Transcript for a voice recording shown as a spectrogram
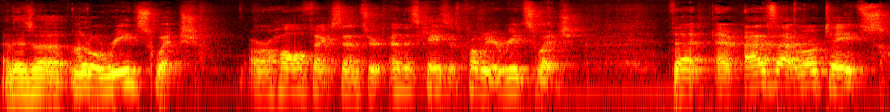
And there's a little reed switch or a Hall effect sensor. In this case, it's probably a reed switch. That as that rotates,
